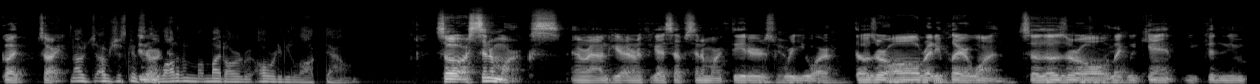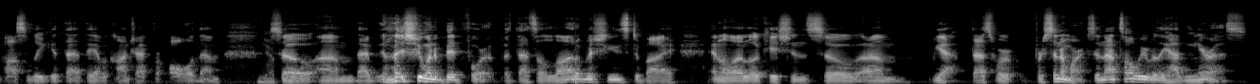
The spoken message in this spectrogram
go ahead. Sorry. I was, I was just going to say a lot of them might already be locked down. So our Cinemarks around here. I don't know if you guys have Cinemark theaters where you are. Those are all Ready. Player One. So those are all like we can't. You couldn't even possibly get that. They have a contract for all of them. Yep. So um, that unless you want to bid for it, but that's a lot of machines to buy and a lot of locations. So um, yeah, that's where for Cinemarks, and that's all we really have near us.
